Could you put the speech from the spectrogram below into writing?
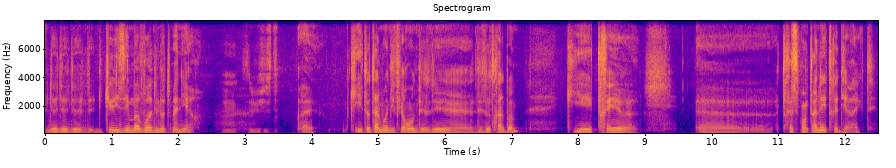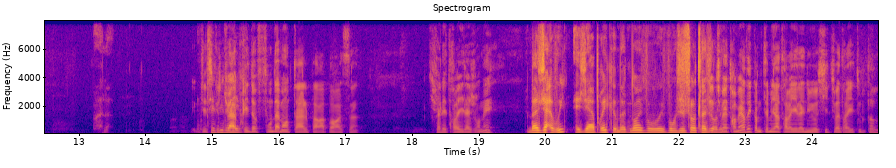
d'utiliser ma voix d'une autre manière, hein, c'est juste. ouais, qui est totalement différente des, autres albums, qui est très, euh, euh, très spontanée, très directe. Qu'est-ce C'est que tu as appris de fondamental par rapport à ça? Il fallait travailler la journée? Ben, j'ai- oui, et j'ai appris que maintenant, il faut, il faut que je chante la Tu vas journée. être emmerdé, comme tu aimes bien travailler la nuit aussi, tu vas travailler tout le temps.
